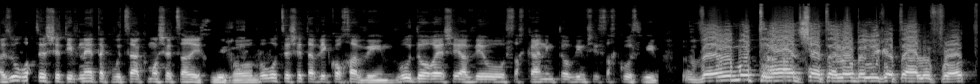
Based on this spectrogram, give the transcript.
אז הוא רוצה שתבנה את הקבוצה כמו שצריך סביבו, והוא רוצה שתביא כוכבים, והוא דורש שיביאו שחקנים טובים שישחקו סביבו. והוא מוטרד שאתה לא בליגת האלופות.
